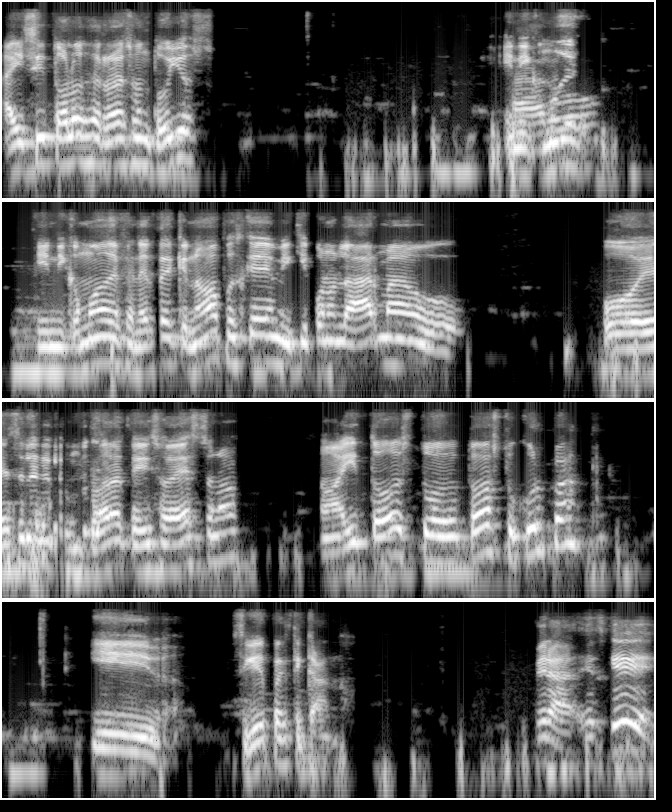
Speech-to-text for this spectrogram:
ahí sí todos los errores son tuyos. Y, ni cómo y ni cómo defenderte de que no, pues que mi equipo no la arma o o es la computadora te hizo esto, ¿no? no ahí todo es, tu, todo es tu culpa y sigue practicando. Mira, es que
